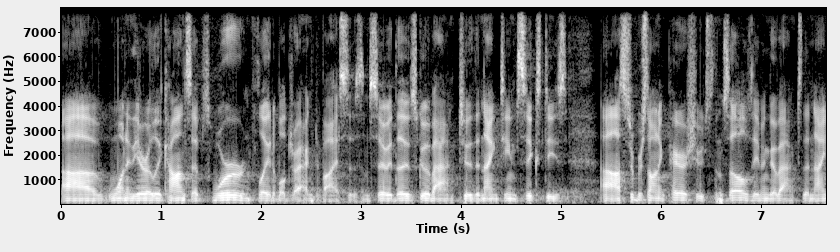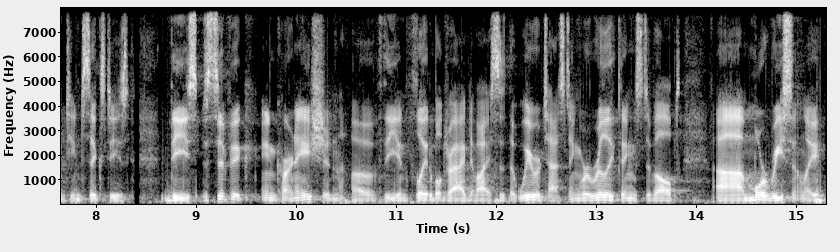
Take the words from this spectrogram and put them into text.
Uh, one of the early concepts were inflatable drag devices, and so those go back to the 1960s. Uh, supersonic parachutes themselves even go back to the 1960s. The specific incarnation of the inflatable drag devices that we were testing were really things developed uh, more recently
